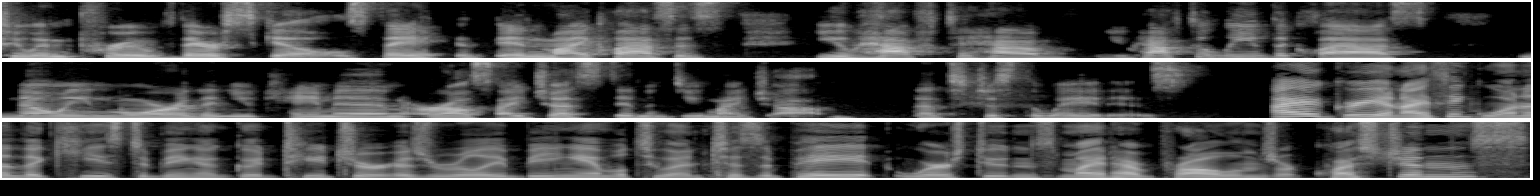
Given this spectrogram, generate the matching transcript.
to improve their skills. They in my classes, you have to have you have to leave the class knowing more than you came in, or else I just didn't do my job. That's just the way it is. I agree. And I think one of the keys to being a good teacher is really being able to anticipate where students might have problems or questions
